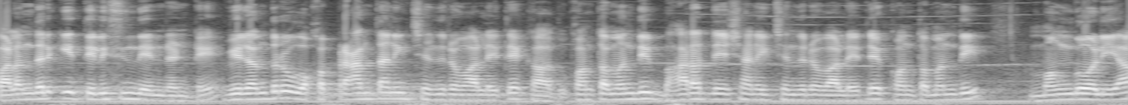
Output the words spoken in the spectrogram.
వాళ్ళందరికీ తెలిసింది ఏంటంటే వీళ్ళందరూ ఒక ప్రాంతానికి చెందిన వాళ్ళైతే కాదు. కొంతమంది భారతదేశానికి చెందిన వాళ్ళైతే కొంతమంది మంగోలియా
